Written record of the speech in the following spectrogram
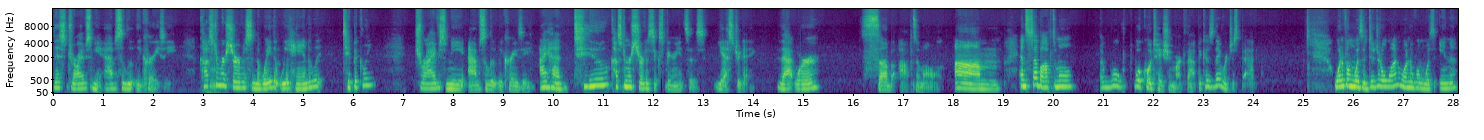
this drives me absolutely crazy. Customer service and the way that we handle it typically drives me absolutely crazy. I had two customer service experiences yesterday that were suboptimal. Um, and suboptimal, we'll, we'll quotation mark that because they were just bad. One of them was a digital one, one of them was in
